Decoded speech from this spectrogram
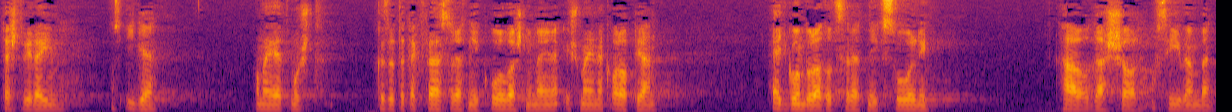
Testvéreim, az ige, amelyet most közöttetek fel szeretnék olvasni, és melynek alapján egy gondolatot szeretnék szólni, hálaadással a szívemben.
